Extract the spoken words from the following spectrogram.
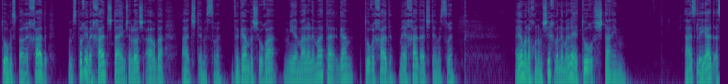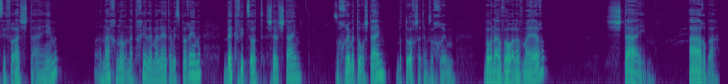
טור מספר 1, במספרים 1, 2, 3, 4 עד 12. וגם בשורה מלמעלה למטה, גם טור 1, מ-1 עד 12. היום אנחנו נמשיך ונמלא את טור 2. אז ליד הספרה 2, אנחנו נתחיל למלא את המספרים בקפיצות של 2. זוכרים את טור 2? בטוח שאתם זוכרים. בואו נעבור עליו מהר. 2, 4,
